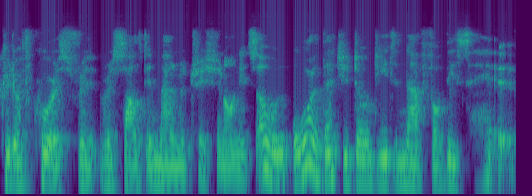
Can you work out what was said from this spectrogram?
could, of course, re- result in malnutrition on its own, or that you don't eat enough of these he-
